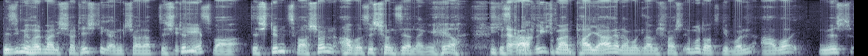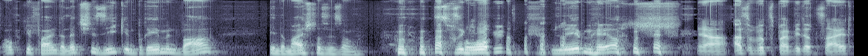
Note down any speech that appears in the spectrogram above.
Bis ich mir heute mal die Statistik angeschaut habe, das stimmt nee. zwar, das stimmt zwar schon, aber es ist schon sehr lange her. Das ja. gab wirklich mal ein paar Jahre, da haben wir, glaube ich, fast immer dort gewonnen. Aber mir ist aufgefallen, der letzte Sieg in Bremen war in der Meistersaison. also so. ein Leben her. ja, also wird es mal wieder Zeit.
